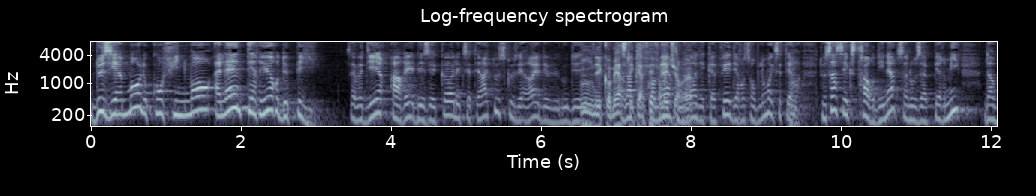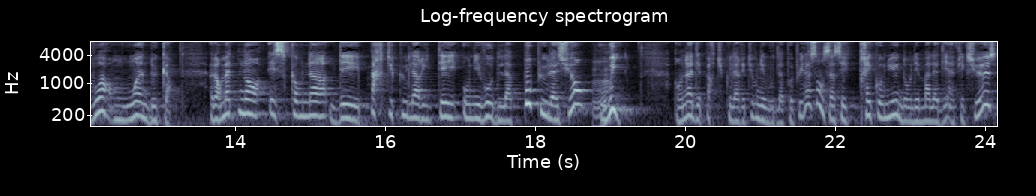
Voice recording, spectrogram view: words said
Deuxièmement, le confinement à l'intérieur de pays. Ça veut dire arrêt des écoles, etc. Tout ce que vous arrêt des, des mmh, commerces, des cafés, commerces, des cafés, des rassemblements, etc. Tout ça, c'est extraordinaire. Ça nous a permis d'avoir moins de cas. Alors maintenant, est-ce qu'on a des particularités au niveau de la population Oui on a des particularités au niveau de la population. Ça, c'est très connu dans les maladies infectieuses.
